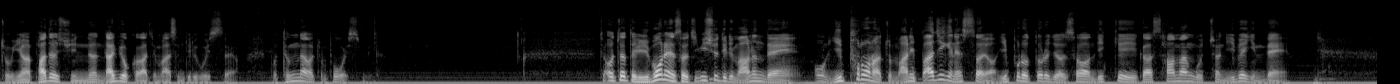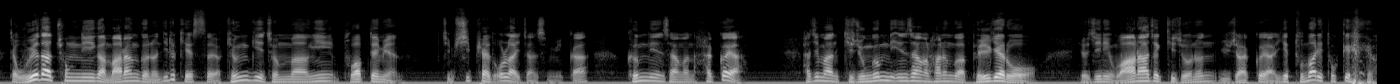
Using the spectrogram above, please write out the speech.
좀 영향을 받을 수 있는 나비 효과까지 말씀드리고 있어요. 뭐 등락을 좀 보고 있습니다. 자, 어쨌든 일본에서 지금 이슈들이 많은데 오늘 2%나 좀 많이 빠지긴 했어요. 2% 떨어져서 니케이가 49,200인데 자, 우에다 총리가 말한 거는 이렇게 했어요. 경기 전망이 부합되면 지금 CPI도 올라 있지 않습니까? 금리 인상은 할 거야. 하지만 기준금리 인상을 하는 것과 별개로 여전히 완화적 기조는 유지할 거야. 이게 두 마리 토끼예요.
